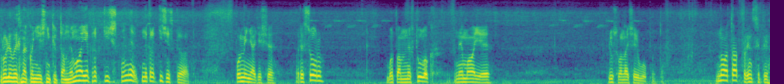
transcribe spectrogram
Рульових наконечників там немає практично, не, не практично, а поміняти ще ресор, бо там не втулок немає, плюс вона ще й лопнута. Ну а так, в принципі,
